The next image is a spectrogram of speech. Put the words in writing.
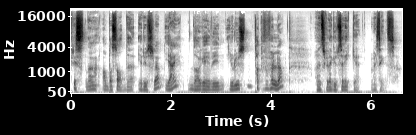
kristne ambassade Jerusalem. Jeg, Dag Øyvind Juliussen, takker for følget og ønsker deg Guds rike velsignelse.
